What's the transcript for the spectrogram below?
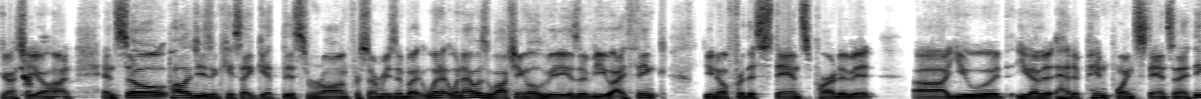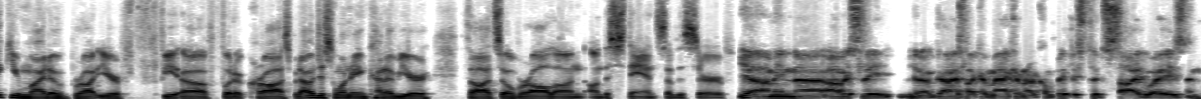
Gotcha, Johan. And so apologies in case I get this wrong for some reason, but when, when I was watching old videos of you, I think, you know, for the stance part of it, uh, you would you have had a pinpoint stance, and I think you might have brought your feet, uh, foot across. But I was just wondering, kind of your thoughts overall on on the stance of the serve. Yeah, I mean, uh, obviously, you know, guys like a McEnroe completely stood sideways, and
